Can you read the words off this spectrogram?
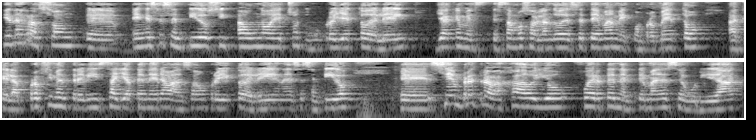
Tienes razón, eh, en ese sentido sí aún no he hecho ningún proyecto de ley ya que estamos hablando de ese tema, me comprometo a que la próxima entrevista ya tener avanzado un proyecto de ley en ese sentido. Eh, siempre he trabajado yo fuerte en el tema de seguridad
